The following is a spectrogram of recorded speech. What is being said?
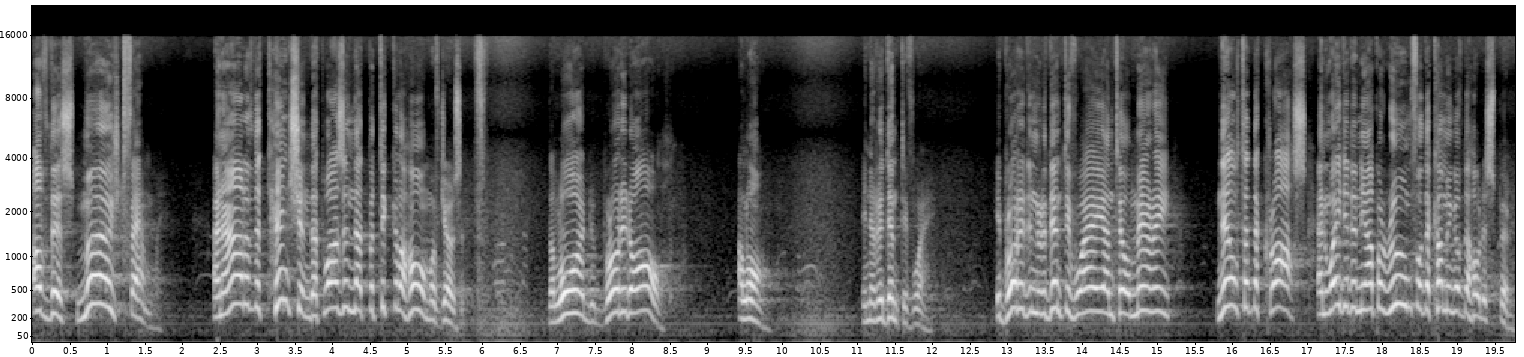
of this merged family, and out of the tension that was in that particular home of Joseph, the Lord brought it all along in a redemptive way. He brought it in a redemptive way until Mary knelt at the cross and waited in the upper room for the coming of the Holy Spirit.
